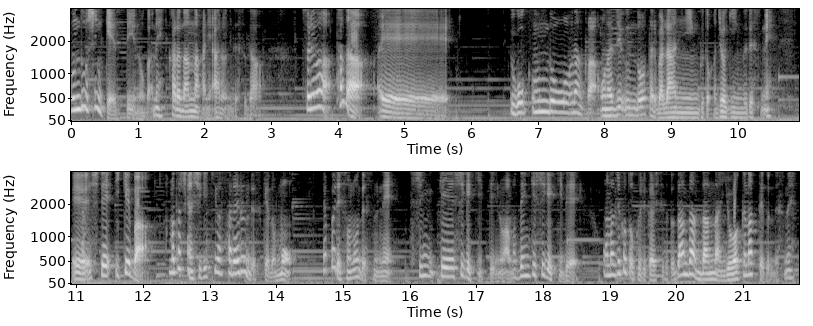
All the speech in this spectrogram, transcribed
運動神経っていうのがね体の中にあるんですがそれはただ、えー、動運動なんか同じ運動例えばランニングとかジョギングですね、えー、していけば、まあ、確かに刺激はされるんですけどもやっぱりそのですね神経刺激っていうのは、まあ、電気刺激で同じことを繰り返していくとだんだんだんだん弱くなっていくんですね。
